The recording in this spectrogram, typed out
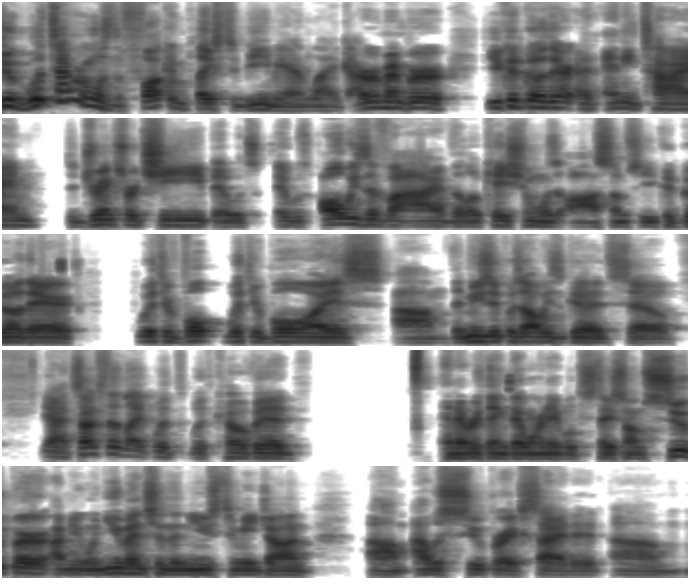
dude, Wood Tavern was the fucking place to be, man. Like, I remember you could go there at any time. The drinks were cheap. It was it was always a vibe. The location was awesome, so you could go there with your vo- with your boys. Um, the music was always good. So yeah, it sucks that like with with COVID and everything they weren't able to stay. So I'm super. I mean, when you mentioned the news to me, John, um, I was super excited. Um,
